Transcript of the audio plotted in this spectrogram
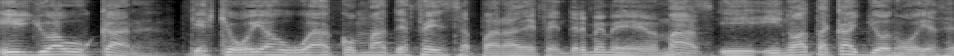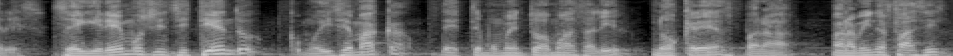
ir yo a buscar que es que voy a jugar con más defensa para defenderme me- más y, y no atacar, yo no voy a hacer eso. Seguiremos insistiendo, como dice Maca, de este momento vamos a salir. No creas, para, para mí no es fácil,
